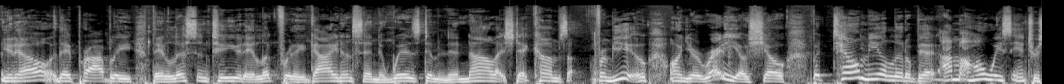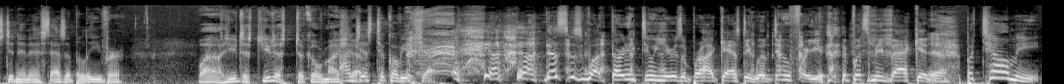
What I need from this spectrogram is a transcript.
You know, they probably they listen to you, they look for the guidance and the wisdom and the knowledge that comes from you on your radio show. But tell me a little bit. I'm always interested in this as a believer. Wow, you just you just took over my show. I just took over your show. this is what 32 years of broadcasting will do for you. It puts me back in. Yeah. But tell me,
